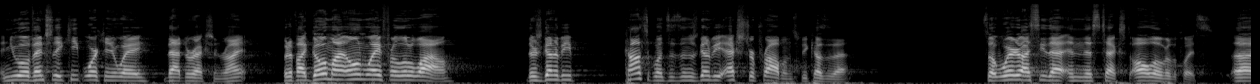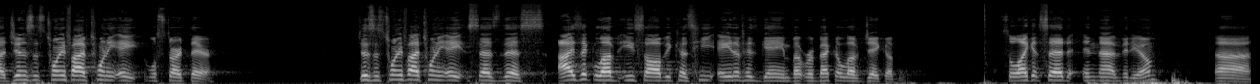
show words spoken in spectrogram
and you will eventually keep working your way that direction, right? But if I go my own way for a little while, there's going to be consequences and there's going to be extra problems because of that. So, where do I see that in this text? All over the place. Uh, Genesis 25, 28, we'll start there. Genesis 25, 28 says this Isaac loved Esau because he ate of his game, but Rebekah loved Jacob. So, like it said in that video, uh,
